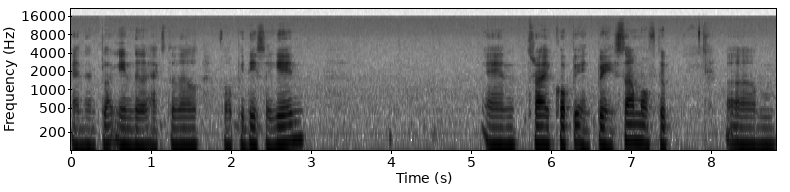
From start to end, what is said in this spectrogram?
and then plug in the external floppy disk again and try copy and paste some of the um,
